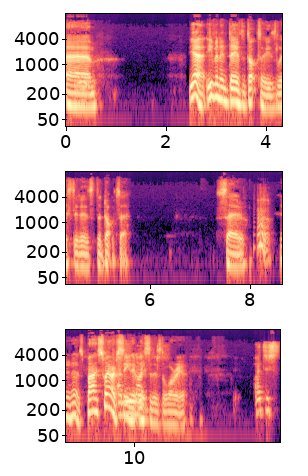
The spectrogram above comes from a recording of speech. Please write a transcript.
um yeah even in day of the doctor he's listed as the doctor so Oh. who knows but i swear i've I seen mean, it like- listed as the warrior I just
